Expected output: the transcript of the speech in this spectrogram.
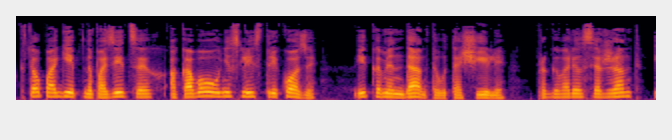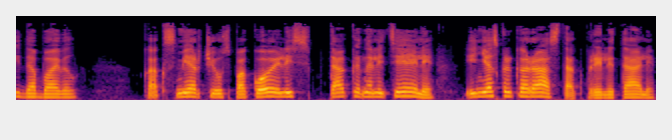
Кто погиб на позициях, а кого унесли стрекозы. И коменданта утащили, — проговорил сержант и добавил. Как смерчи успокоились, так и налетели, и несколько раз так прилетали.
